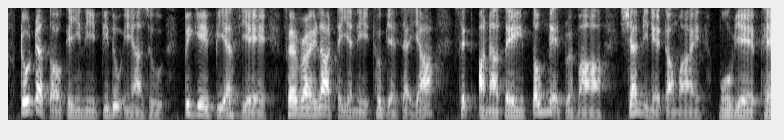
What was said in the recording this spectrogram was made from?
။တိုးတက်သောကရင်ပြည်သူ့အင်အားစု PKPF ရဲ့ဖေဖော်ဝါရီလ၁ရက်နေ့ထုတ်ပြန်ချက်အရစစ်အာဏာသိမ်း၃နှစ်အတွင်းမှာရှမ်းပြည်နယ်တောင်ပိုင်းမိုးပြဲဖဲ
